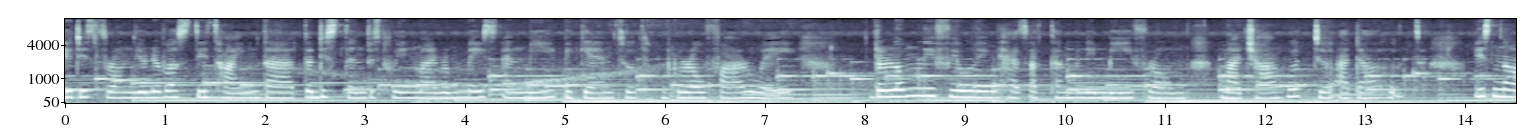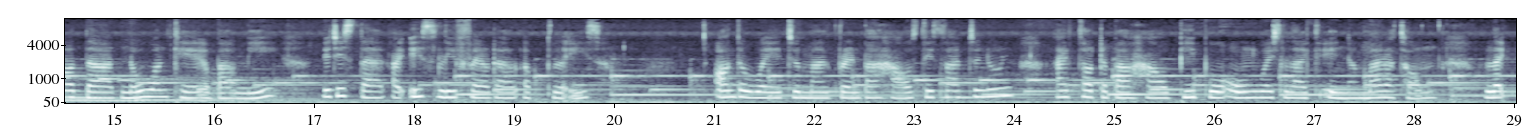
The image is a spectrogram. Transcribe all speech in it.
it is from university time that the distance between my roommates and me began to grow far away. The lonely feeling has accompanied me from my childhood to adulthood. It's not that no one cared about me, it is that I easily felt out of place. On the way to my grandpa's house this afternoon, I thought about how people always like in a marathon. Like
